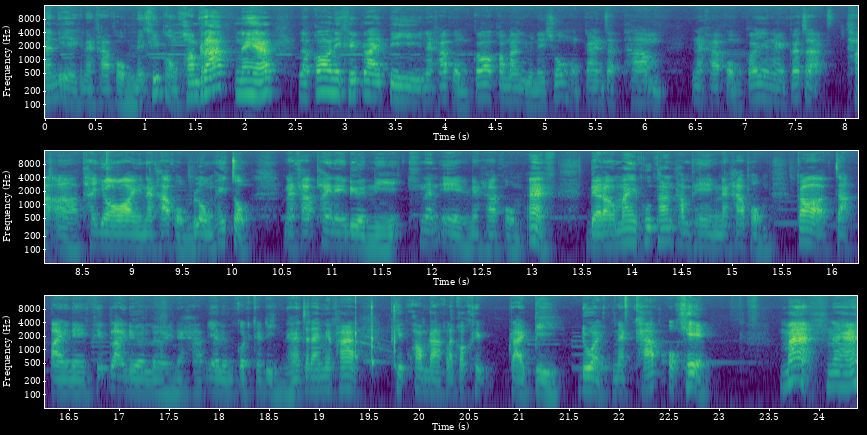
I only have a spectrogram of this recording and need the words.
นั่นเองนะครับผม ในคลิปของความรักนะครับ แล้วก็ในคลิปรายปีนะครับผม ก็กำลังอยู่ในช่วงของการจัดทำ นะครับผมก็ยังไงก็จะททยอยนะครับผมลงให้จบนะครับภายในเดือนนี้นั่นเองนะครับผมอะเดี๋ยวเราไม่พูดพร่ำทำเพลงนะครับผมก็จะไปในคลิปรายเดือนเลยนะครับ อย่าลืมกดกระดิ่งนะจะได้ไม่พลาดคลิปความรักแล้วก็คลิปรายปีด้วยนะครับโอเค มานะฮะ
